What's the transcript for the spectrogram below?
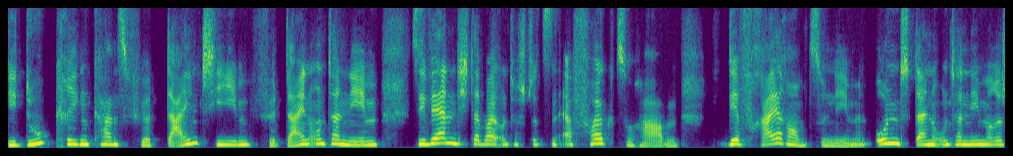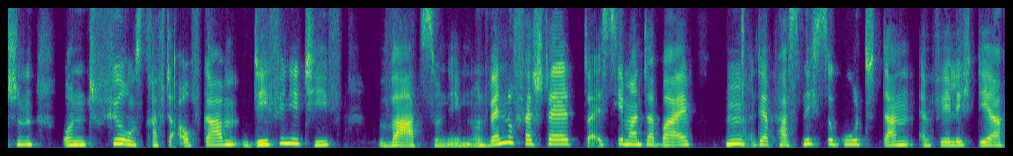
die du kriegen kannst für dein Team, für dein Unternehmen. Sie werden dich dabei unterstützen, Erfolg zu haben dir Freiraum zu nehmen und deine unternehmerischen und Führungskräfteaufgaben definitiv wahrzunehmen. Und wenn du feststellst, da ist jemand dabei, hm, der passt nicht so gut, dann empfehle ich dir,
